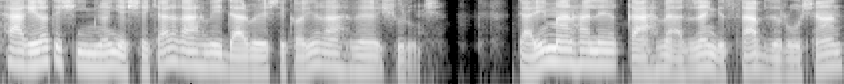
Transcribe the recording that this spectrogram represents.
تغییرات شیمیایی شکر قهوه در برشتکاری قهوه شروع میشه. در این مرحله قهوه از رنگ سبز روشن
